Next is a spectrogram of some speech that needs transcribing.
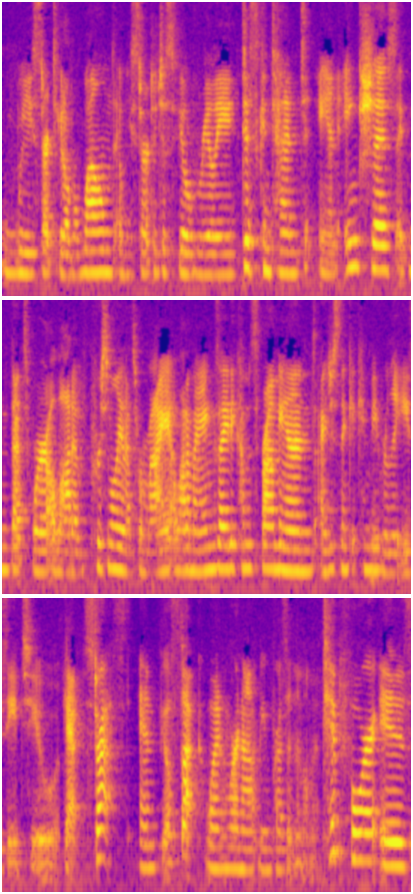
we start to get overwhelmed and we start to just feel really discontent and anxious. I think that's where a lot of, personally, that's where my, a lot of my anxiety comes from. And I just think it can be really easy to get stressed and feel stuck when we're not being present in the moment. Tip four is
